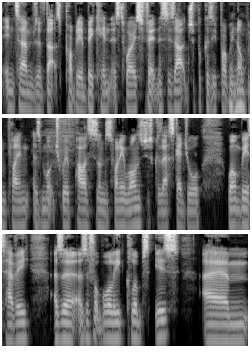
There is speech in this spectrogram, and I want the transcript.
in terms of that's probably a big hint as to where his fitness is at, just because he's probably not been playing as much with Palace's under 21s, just because their schedule won't be as heavy as a as a football league club's is. Um,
